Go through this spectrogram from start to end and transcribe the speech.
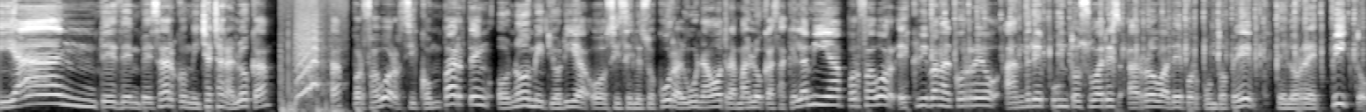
Y antes de empezar con mi cháchara loca, por favor, si comparten o no mi teoría o si se les ocurre alguna otra más loca que la mía, por favor escriban al correo andre.suárez.depor.pe. Te lo repito,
